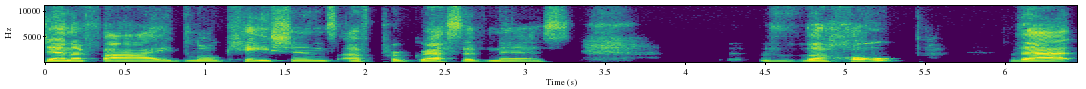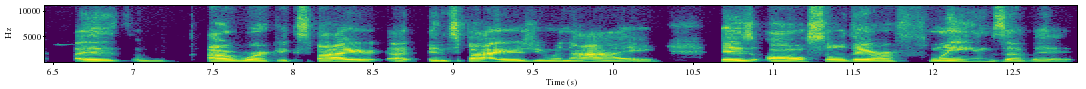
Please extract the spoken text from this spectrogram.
identified locations of progressiveness, the hope that is, our work expired, uh, inspires you and I is also there are flames of it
